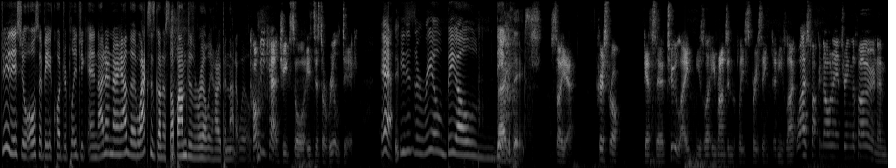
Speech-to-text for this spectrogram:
Do this, you'll also be a quadriplegic, and I don't know how the wax is gonna stop. I'm just really hoping that it will. Copycat Jigsaw is just a real dick. Yeah, he's just a real big old dick. Bag of dicks. So yeah, Chris Rock gets there too late. He's like, he runs into the police precinct and he's like, "Why is fucking no one answering the phone?" And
